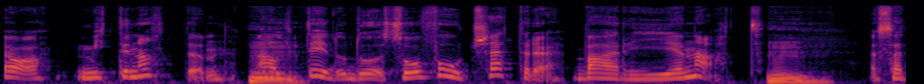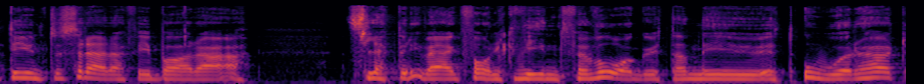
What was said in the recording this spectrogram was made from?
ja, mitt i natten, mm. alltid. Och då, så fortsätter det varje natt. Mm. Så det är ju inte sådär att vi bara släpper iväg folk vind för våg, utan det är ju ett oerhört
